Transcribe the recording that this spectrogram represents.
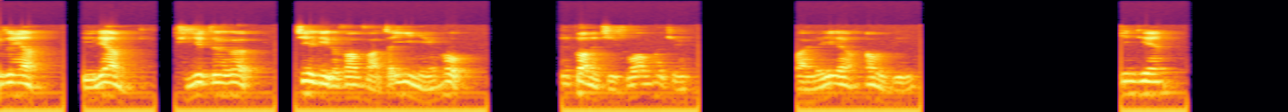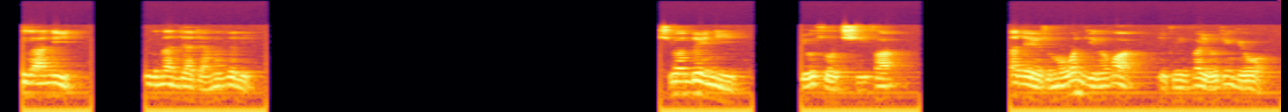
这样，李亮凭借这个借力的方法，在一年后就赚了几十万块钱，买了一辆奥迪。今天这个案例就跟大家讲到这里，希望对你有所启发。大家有什么问题的话，也可以发邮件给我。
